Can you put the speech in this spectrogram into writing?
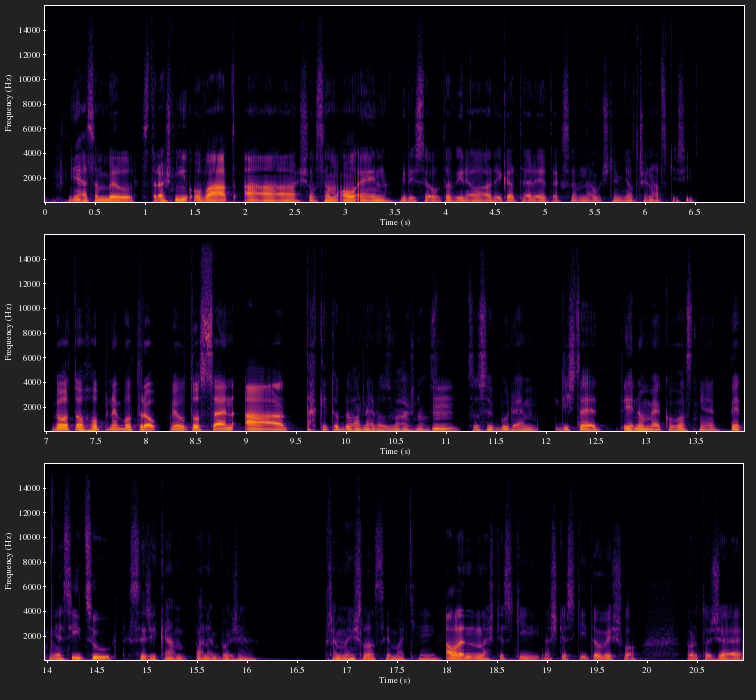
Já jsem byl strašný ovát a šel jsem all in. Když se otevírala dikaterie, tak jsem na účtě měl 13 tisíc. Bylo to hop nebo trop, byl to sen a taky to byla nerozvážnost. Hmm. Co si budem? Když to je jenom jako vlastně pět měsíců, tak si říkám, pane bože, přemýšlel si Matěj? Ale naštěstí, naštěstí to vyšlo, protože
